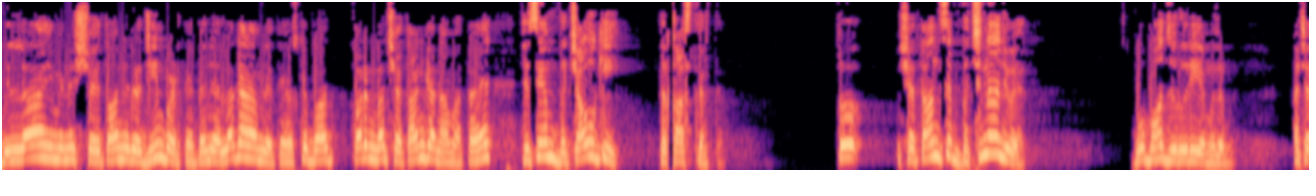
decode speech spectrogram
باللہ من الشیطان الرجیم پڑھتے ہیں۔ پہلے اللہ کا نام لیتے ہیں، اس کے بعد فوراً بعد شیطان کا نام آتا ہے، جسے ہم بچاؤ کی درخواست کرتے ہیں۔ تو شیطان سے بچنا جو ہے وہ بہت ضروری ہے مذہب۔ میں اچھا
